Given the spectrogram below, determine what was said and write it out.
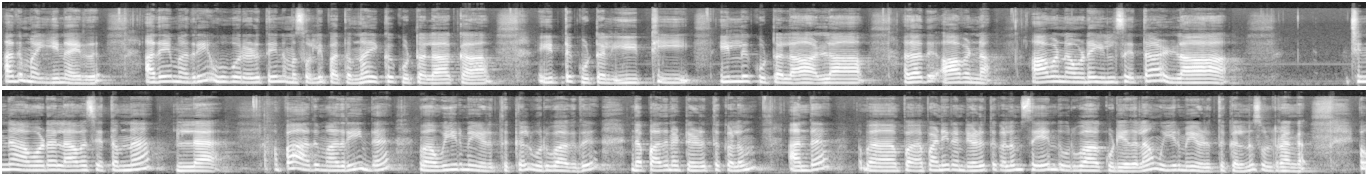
அது மையின்னு ஆயிடுது. அதே மாதிரி ஒவ்வொரு எழுத்தையும் நம்ம சொல்லி பார்த்தோம்னா இக்கு கூட்டல் ஆ கா இட்டு கூட்டல் ஈ டி இல்லு கூட்டல் ஆ லா அதாவது ஆவண்ணா. ஆவண்ணாவோட இல் சேர்த்தா லா சின்ன அவோட லாவை சேர்த்தோம்னா ல. அப்போ அது மாதிரி இந்த உயிர்மை உயிர்மெய் எழுத்துக்கள் உருவாகுது. இந்த பதினெட்டு எழுத்துக்களும் அந்த ப பன்னிரெண்டு எழுத்துக்களும் சேர்ந்து உருவாகக்கூடியதெல்லாம் உயிர்மெய் எழுத்துக்கள்னு சொல்கிறாங்க இப்போ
